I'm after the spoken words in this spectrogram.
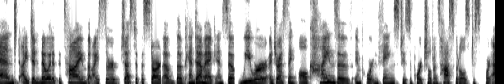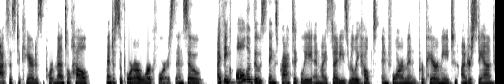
and I didn't know it at the time, but I served just at the start of the pandemic. And so we were addressing all kinds of important things to support children's hospitals, to support access to care, to support mental health, and to support our workforce. And so I think all of those things practically and my studies really helped inform and prepare me to understand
